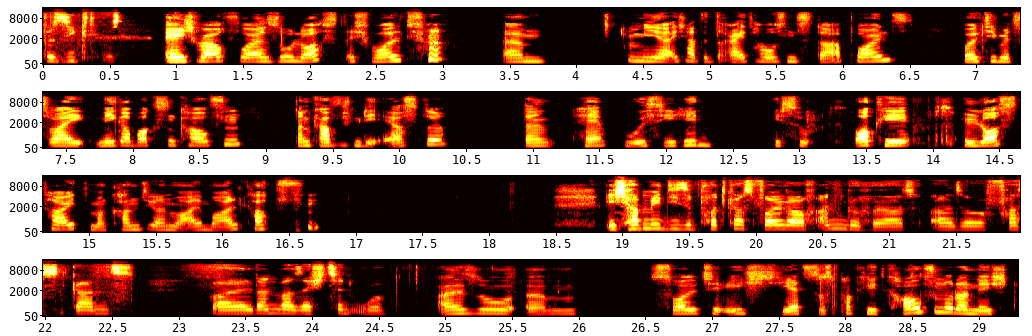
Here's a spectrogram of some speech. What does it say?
besiegt bist. Ey, ich war auch vorher so lost. Ich wollte ähm, mir, ich hatte 3000 Star Points, wollte mir zwei Megaboxen kaufen. Dann kaufe ich mir die erste. Dann, hä, wo ist sie hin? Ich so, okay, Lostheit, man kann sie ja nur einmal kaufen. Ich habe mir diese Podcast-Folge auch angehört, also fast ganz, weil dann war 16 Uhr. Also, ähm, sollte ich jetzt das Paket kaufen oder nicht?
